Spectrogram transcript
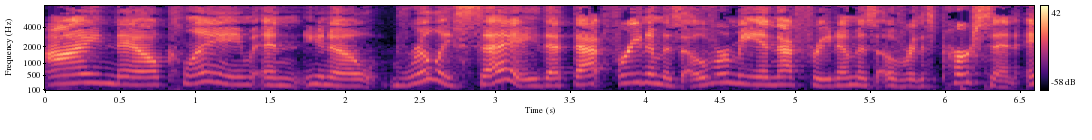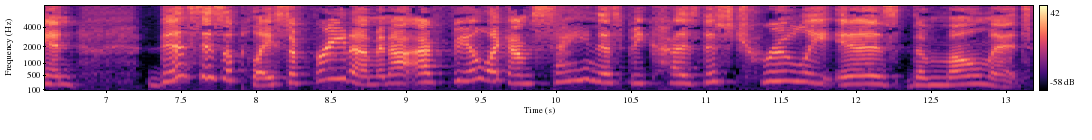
I now claim and, you know, really say that that freedom is over me and that freedom is over this person. And this is a place of freedom. And I, I feel like I'm saying this because this truly is the moment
